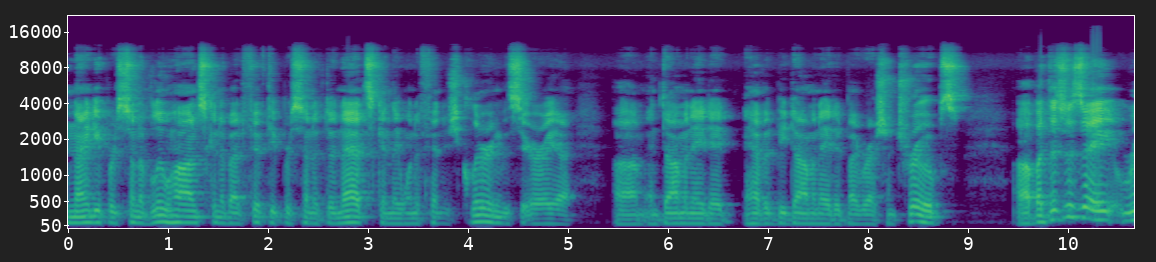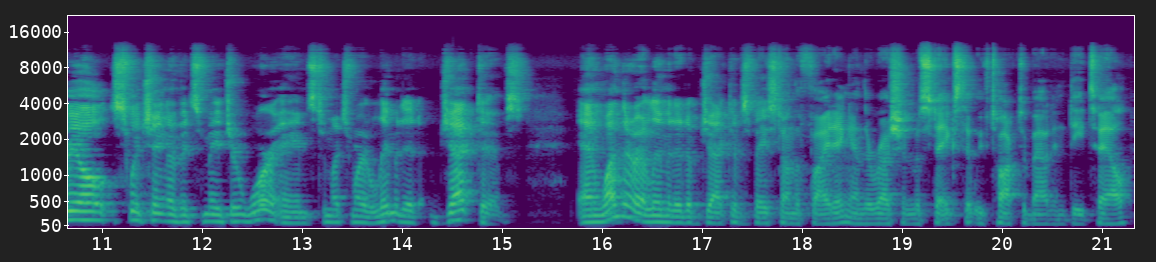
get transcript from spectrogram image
90% of Luhansk and about 50% of Donetsk, and they want to finish clearing this area um, and dominate it, have it be dominated by Russian troops. Uh, but this is a real switching of its major war aims to much more limited objectives. And when there are limited objectives based on the fighting and the Russian mistakes that we've talked about in detail,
